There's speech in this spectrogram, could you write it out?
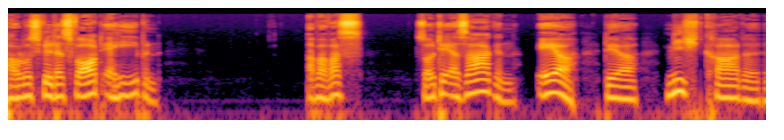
Paulus will das Wort erheben. Aber was sollte er sagen? Er, der nicht gerade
